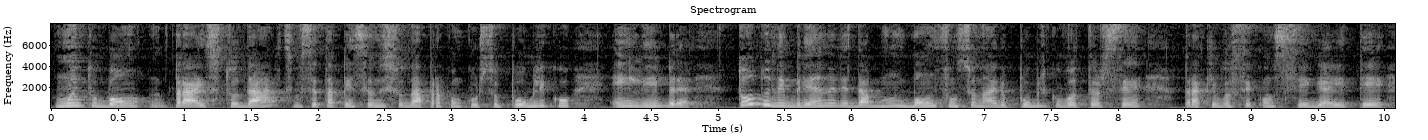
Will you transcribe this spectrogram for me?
Muito bom para estudar, se você está pensando em estudar para concurso público em Libra. Todo libriano ele dá um bom funcionário público. Vou torcer para que você consiga aí ter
